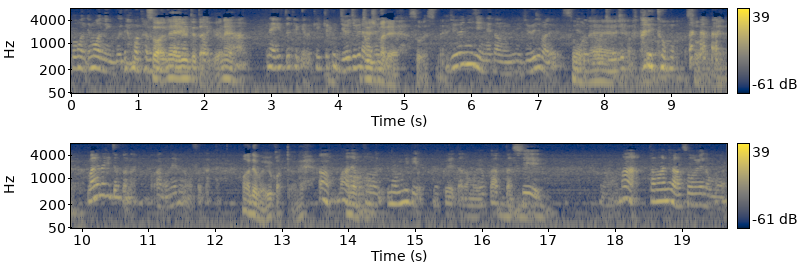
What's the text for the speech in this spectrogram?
モーニングでも食べそうやね言ってたんやけどね。あね言ってたけど結局10時ぐらい10時までそうですね。12時に寝たのに10時までそうね。10時間2人とも。そうだね。前の日ちょっとなあの寝るの遅かっまあでもよかったよね。たうんまあでもそののんびり寝くれたのも良かったし、まあたまにはそういうのも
